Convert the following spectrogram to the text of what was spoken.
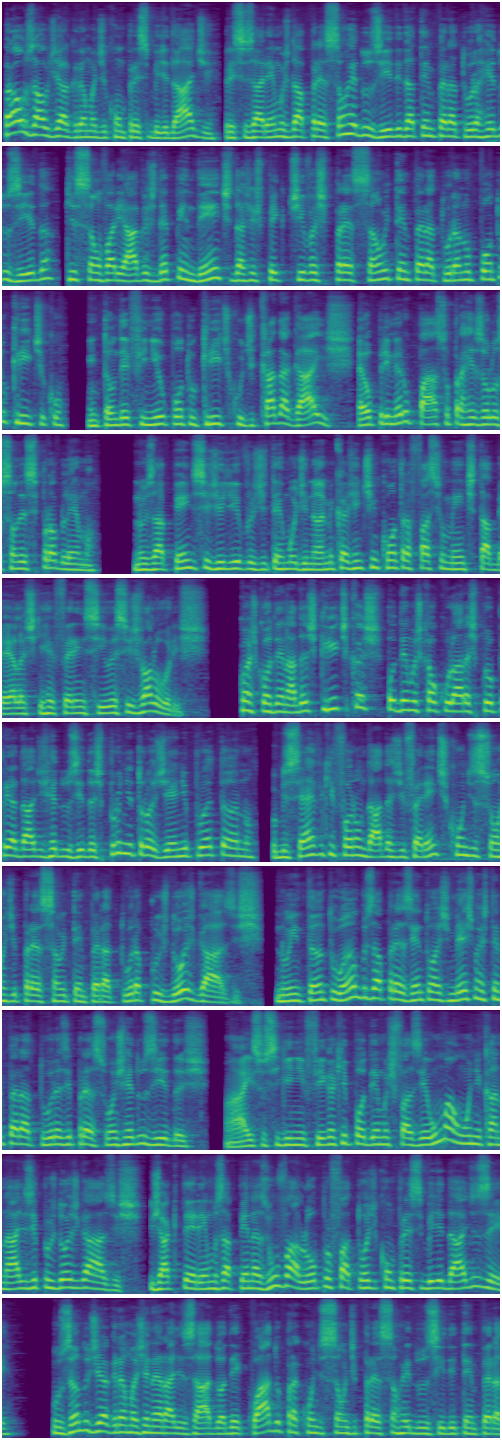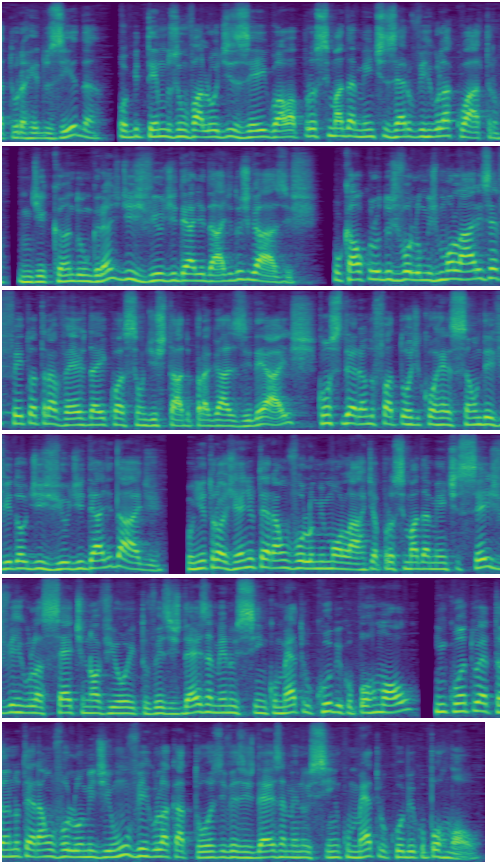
Para usar o diagrama de compressibilidade, precisaremos da pressão reduzida e da temperatura reduzida, que são variáveis dependentes das respectivas pressão e temperatura no ponto crítico. Então, definir o ponto crítico de cada gás é o primeiro passo para a resolução desse problema. Nos apêndices de livros de termodinâmica, a gente encontra facilmente tabelas que referenciam esses valores. Com as coordenadas críticas, podemos calcular as propriedades reduzidas para o nitrogênio e para o etano. Observe que foram dadas diferentes condições de pressão e temperatura para os dois gases. No entanto, ambos apresentam as mesmas temperaturas e pressões reduzidas. Ah, isso significa que podemos fazer uma única análise para os dois gases, já que teremos apenas um valor para o fator de compressibilidade Z. Usando o diagrama generalizado adequado para a condição de pressão reduzida e temperatura reduzida, obtemos um valor de Z igual a aproximadamente 0,4, indicando um grande desvio de idealidade dos gases. O cálculo dos volumes molares é feito através da equação de estado para gases ideais, considerando o fator de correção devido ao desvio de idealidade. O nitrogênio terá um volume molar de aproximadamente 6,798 vezes 10 a menos 5 metro cúbico por mol, enquanto o etano terá um volume de 1,14 vezes 10 a menos 5 metro cúbico por mol.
